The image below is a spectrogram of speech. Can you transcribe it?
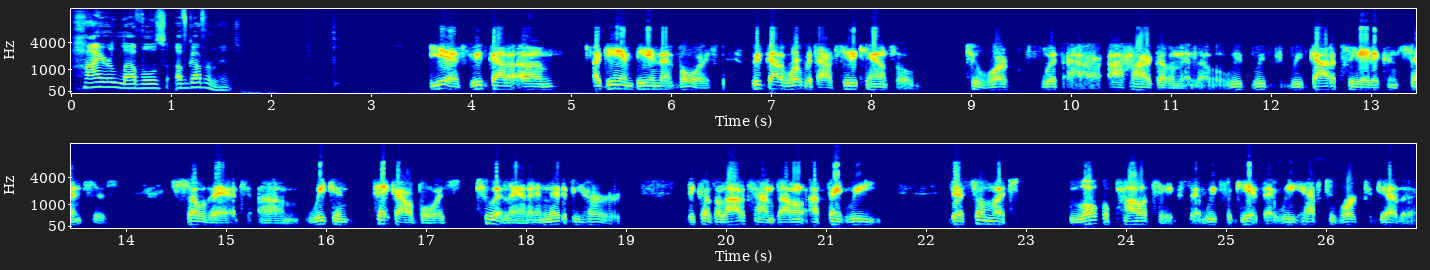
higher levels of government? Yes, we've got to, um, again, be in that voice. We've got to work with our city council to work with our, our higher government level. We've, we've, we've got to create a consensus so that um, we can take our voice to Atlanta and let it be heard. Because a lot of times, I don't. I think we there's so much local politics that we forget that we have to work together.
